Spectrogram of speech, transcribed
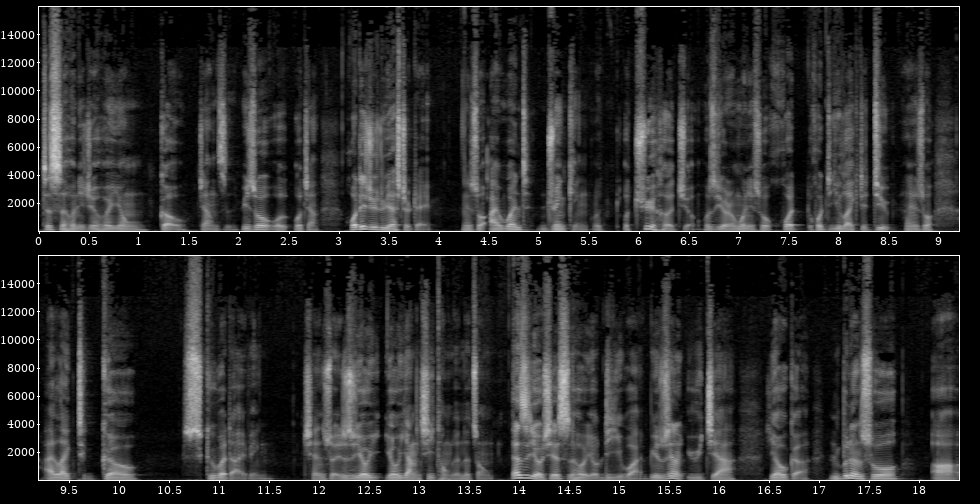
这时候你就会用 go 这样子。比如说我我讲 What did you do yesterday？你说 I went drinking，我我去喝酒。或是有人问你说 What What do you like to do？那你说 I like to go scuba diving，潜水就是有有氧气筒的那种。但是有些时候有例外，比如说像瑜伽 yoga，你不能说啊。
